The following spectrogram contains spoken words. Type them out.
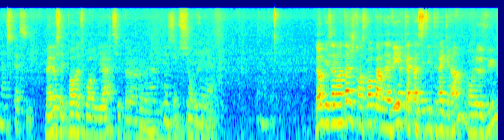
dans ce cas-ci. Bien là, c'est le port de Trois-Rivières, c'est une institution privée. Donc, les avantages du transport par navire, capacité très grande, on l'a vu,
